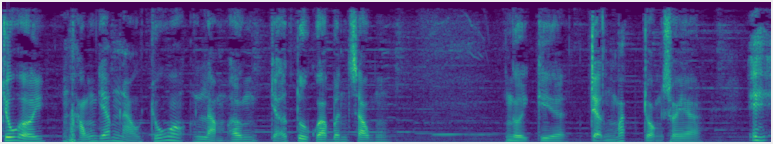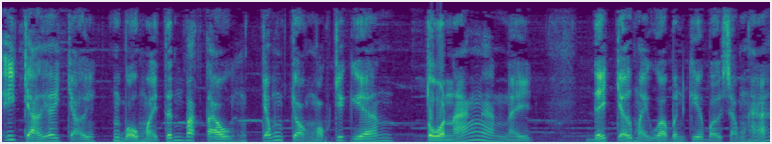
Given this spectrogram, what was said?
Chú ơi, không dám nào chú làm ơn chở tôi qua bên sông. Người kia trợn mắt tròn xoe. Ý, ý trời ơi trời, bộ mày tính bắt tao chống chọn một chiếc ghe tùa nán này để chở mày qua bên kia bờ sông hả?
